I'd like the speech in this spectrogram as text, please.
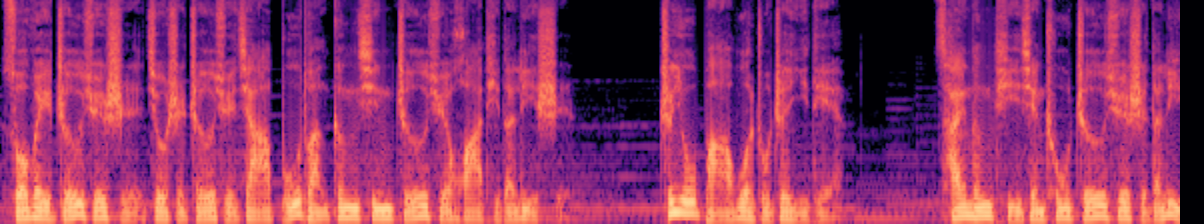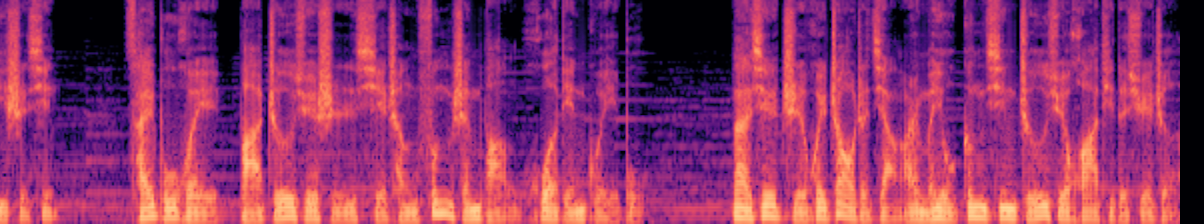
所谓哲学史就是哲学家不断更新哲学话题的历史。只有把握住这一点，才能体现出哲学史的历史性，才不会把哲学史写成《封神榜》或点鬼部。那些只会照着讲而没有更新哲学话题的学者，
